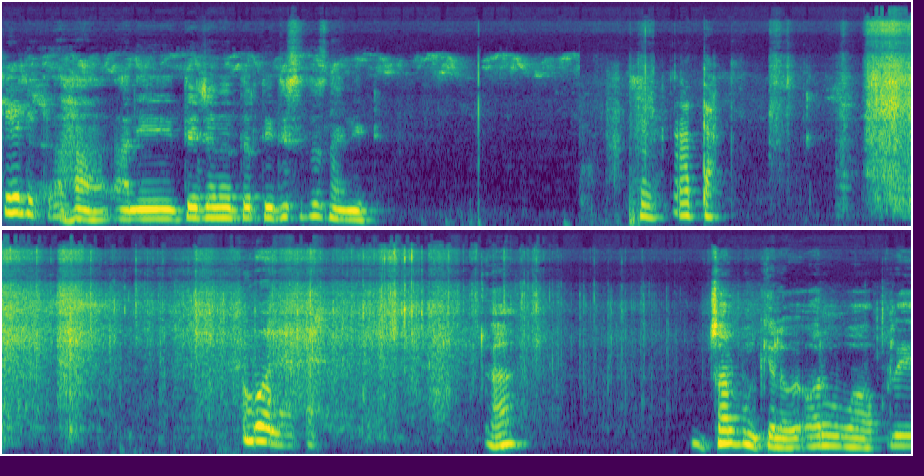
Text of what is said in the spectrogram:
केली की. हां आणि त्याच्यानंतर ते दिसतच नाही नीट. हं, आता. बोला आता. हां? चाल पण केलं. अरे बापरे.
